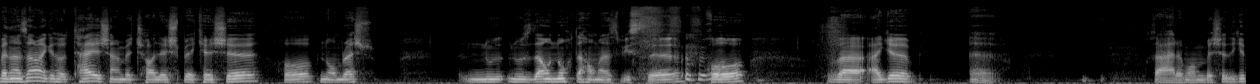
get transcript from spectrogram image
به نظرم اگه تا تهش هم به چالش بکشه خب نمرش 19 و 9 دهم از 20 خب. و اگه قهرمان بشه دیگه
